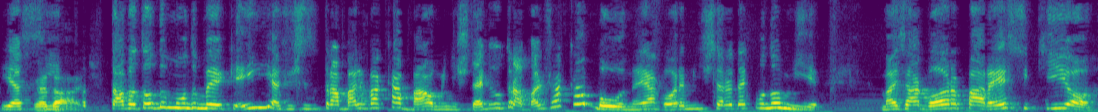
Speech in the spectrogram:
e assim, Verdade. tava todo mundo meio que, Ih, a Justiça do Trabalho vai acabar, o Ministério do Trabalho já acabou, né? Agora é o Ministério da Economia. Mas agora parece que, ó,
